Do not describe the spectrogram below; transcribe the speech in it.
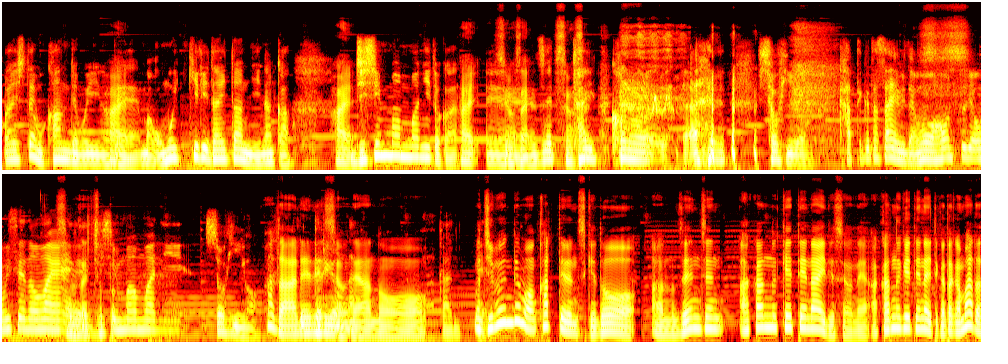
敗しても噛んでもいいので、はい。まあ、思いっきり大胆になんかはい。自信満々にとか、はい。えーすいません。絶対この 商品を買ってくださいみたいな、もう本当にお店の前で自信満々に商品をまだあれですよね、あの自分でも分かってるんですけど、あの全然垢抜けてないですよね。垢抜けてないっていうか、だからまだ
